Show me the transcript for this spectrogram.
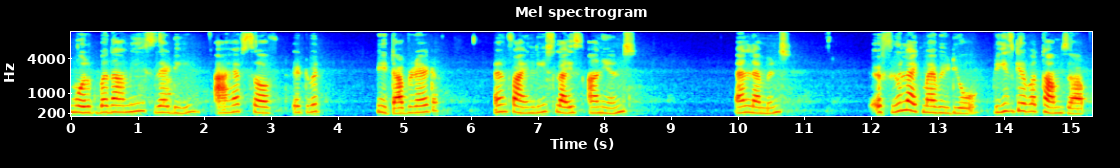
Murg Badami is ready. I have served it with pita bread and finely sliced onions and lemons. If you like my video, please give a thumbs up.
